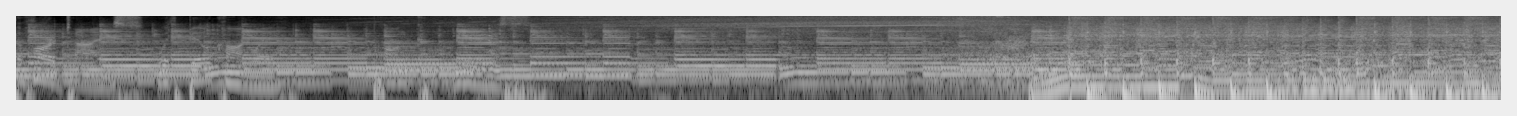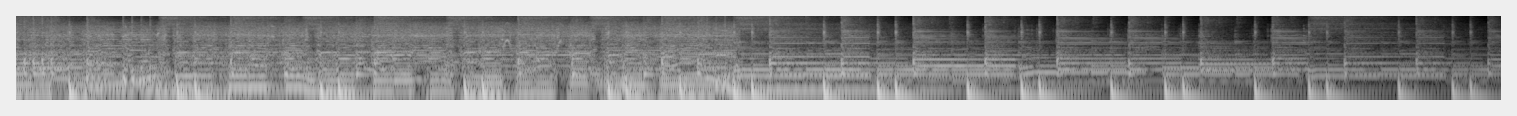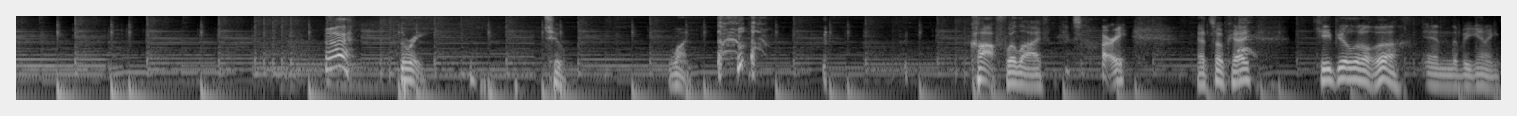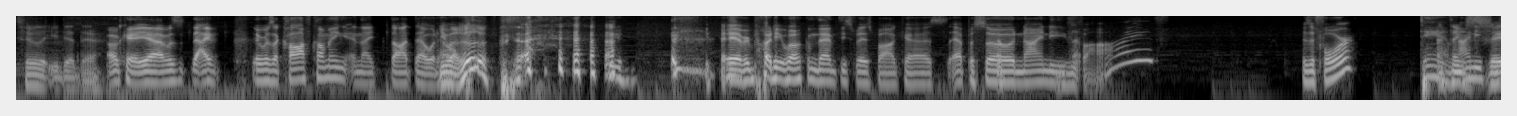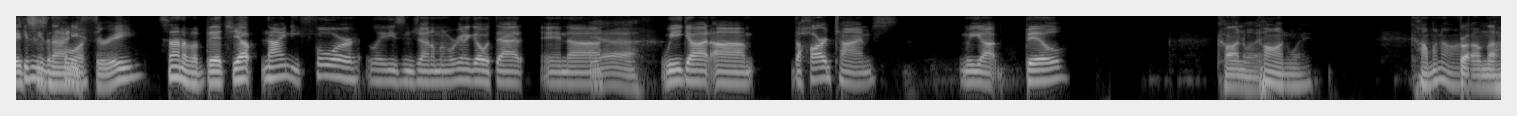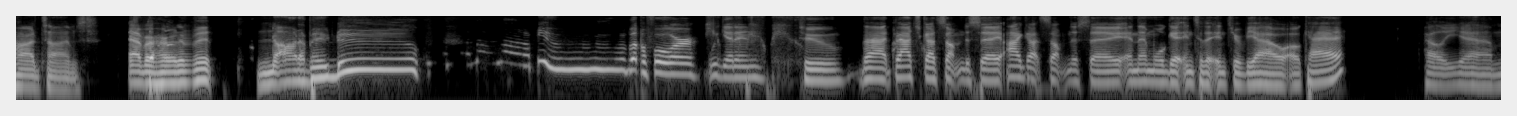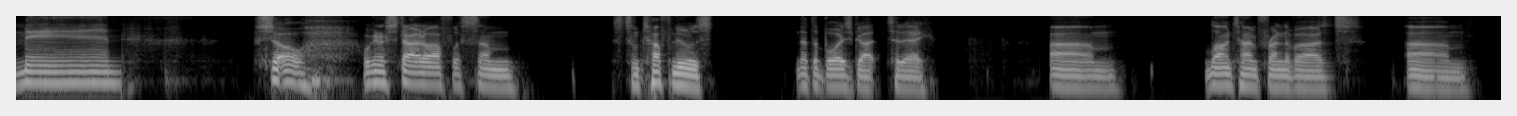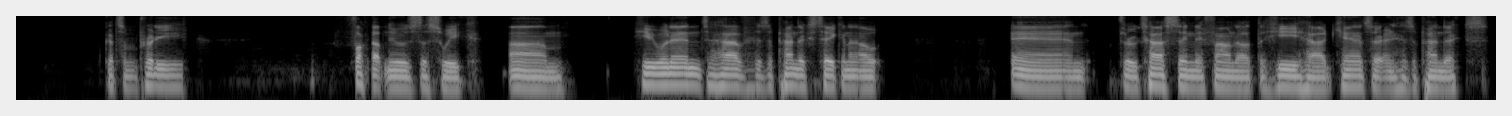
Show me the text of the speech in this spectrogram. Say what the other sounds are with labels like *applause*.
The Hard Times with Bill Conway. We're live. *laughs* Sorry. That's okay. Keep your little uh in the beginning too that you did there. Okay, yeah, I was I there was a cough coming and I thought that would You help. went, "Ugh." *laughs* *laughs* hey everybody, welcome to Empty Space Podcast, episode 95? Is it 4? Damn, I think 90 Zates give me is the 4. 93. Son of a bitch. Yep, 94, ladies and gentlemen. We're going to go with that and uh yeah. we got um the hard times. We got Bill Conway Conway coming on. from the hard times. Ever heard of it? Not a big deal. But before we get into that, Batch got something to say. I got something to say, and then we'll get into the interview. Okay. Hell yeah, man. So we're gonna start off with some some tough news that the boys got today. Um longtime friend of ours. Um got some pretty fucked up news this week. Um he went in to have his appendix taken out and through testing they found out that he had cancer in his appendix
